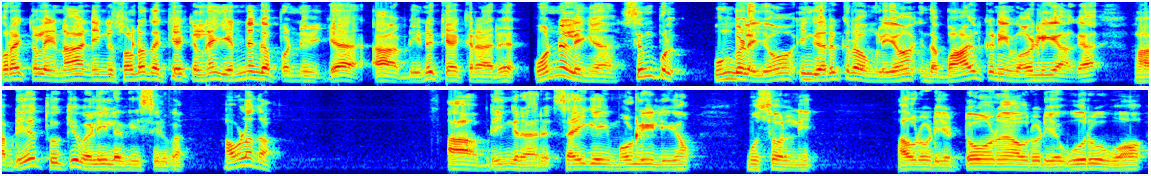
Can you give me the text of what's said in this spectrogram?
குறைக்கலைன்னா நீங்கள் சொல்கிறத கேட்கலன்னா என்னங்க பண்ணுவீங்க? அப்படின்னு கேட்குறாரு ஒன்றும் இல்லைங்க சிம்பிள் உங்களையும் இங்கே இருக்கிறவங்களையும் இந்த பால்கனி வழியாக அப்படியே தூக்கி வெளியில் வீசிடுவேன். அவ்வளோதான் அப்படிங்கிறாரு. சைகை மொழியிலையும் முசோல்னி அவருடைய டோனு அவருடைய உருவம்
